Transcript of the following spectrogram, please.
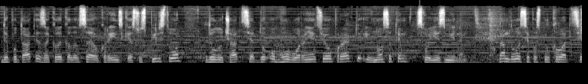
депутати закликали все українське суспільство долучатися до обговорення цього проекту і вносити свої зміни. Нам вдалося поспілкуватися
